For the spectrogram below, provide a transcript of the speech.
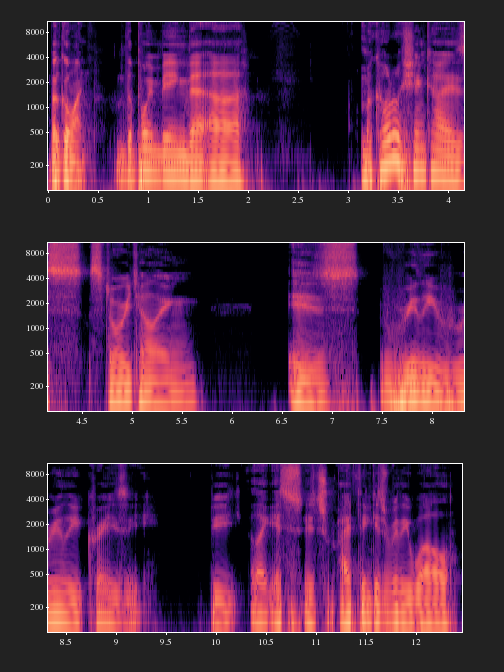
But go on. The point being that uh, Makoto Shinkai's storytelling is really, really crazy. Be like it's it's I think it's really well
